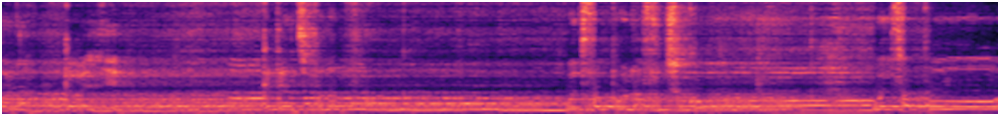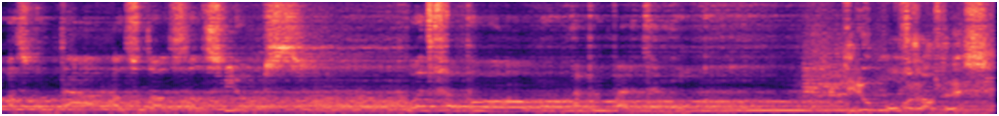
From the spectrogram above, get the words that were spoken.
Hola, cavaller. Que tens por del foc? O et fa por la foscor? O et fa por escoltar els udols dels llops? O et fa por apropar-te a mi? Teniu por vosaltres?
